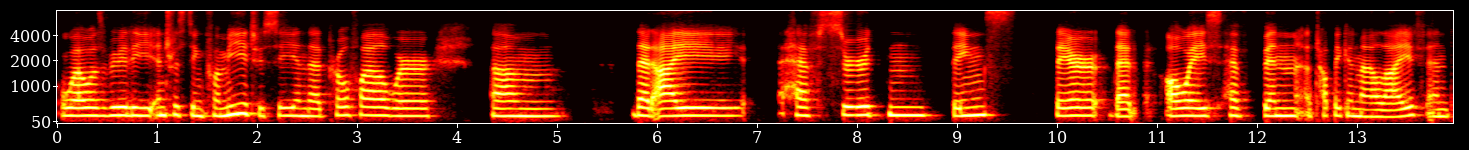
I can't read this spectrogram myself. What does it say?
what was really interesting for me to see in that profile were um, that I have certain things there that always have been a topic in my life. And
